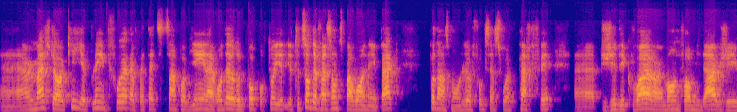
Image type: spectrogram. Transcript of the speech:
un match de hockey, il y a plein de fois, peut-être tu ne te sens pas bien, la rondelle ne roule pas pour toi. il y, a, toutes sortes de façons que tu peux avoir un impact pas dans ce monde-là. Il faut que ça soit parfait. Euh, puis j'ai découvert un monde formidable. J'ai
